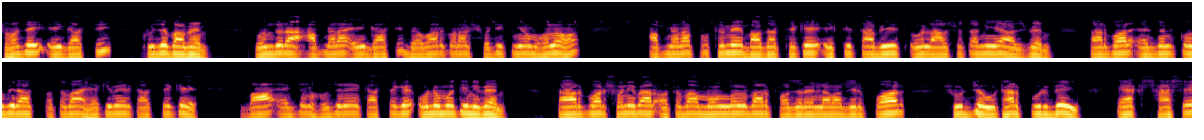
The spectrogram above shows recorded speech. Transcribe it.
সহজেই এই গাছটি খুঁজে পাবেন। বন্ধুরা, আপনারা এই গাছটি ব্যবহার করার সঠিক নিয়ম হলো, আপনারা প্রথমে বাজার থেকে একটি তাবিজ ও লাল সুতা নিয়ে আসবেন। তারপর একজন কবিরাজ অথবা হেকিমের কাছ থেকে বা একজন হুজুরের কাছ থেকে অনুমতি নেবেন। তারপর শনিবার অথবা মঙ্গলবার ফজরের নামাজের পর সূর্য ওঠার পূর্বেই এক শ্বাসে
